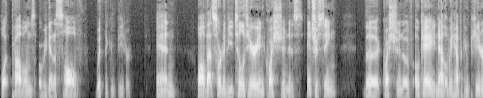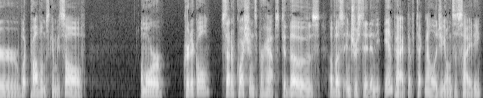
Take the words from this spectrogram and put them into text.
what problems are we going to solve with the computer? And while that sort of utilitarian question is interesting, the question of, okay, now that we have a computer, what problems can we solve? A more critical set of questions, perhaps, to those of us interested in the impact of technology on society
